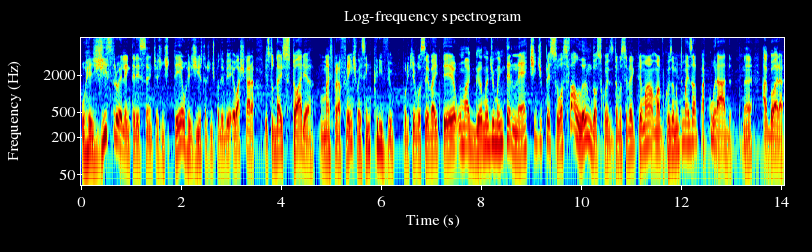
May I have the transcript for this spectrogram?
o, registro, ele é interessante. A gente ter o registro, a gente poder ver. Eu acho, cara, estudar história mais pra frente vai ser incrível. Porque você vai ter uma gama de uma internet de pessoas falando as coisas. Então você vai ter uma, uma coisa muito mais acurada, né? Agora,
